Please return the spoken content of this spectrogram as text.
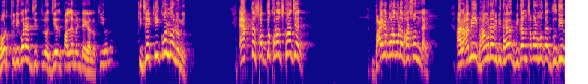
ভোট চুরি করে জিতলো, যে পার্লামেন্টে গেল, কি হলো? কি যে কি করল উনি? একটা শব্দ খরচ করেছেন। বাইরে বড় বড় ভাষণ দেয়। আর আমি ভাঙড়ের বিধায়ক, বিধানসভার মধ্যে দুদিন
